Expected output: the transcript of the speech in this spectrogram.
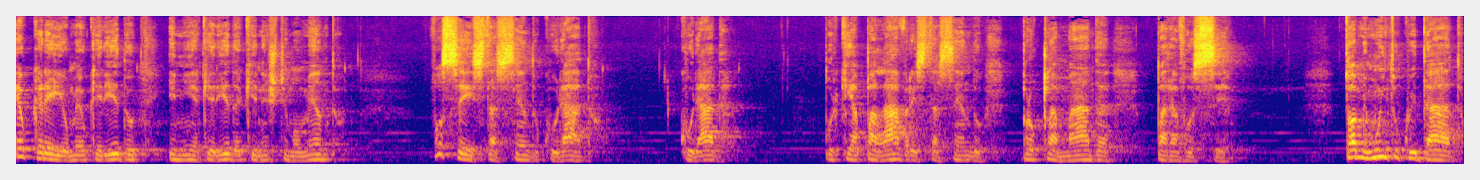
Eu creio, meu querido e minha querida, que neste momento você está sendo curado, curada, porque a palavra está sendo proclamada para você. Tome muito cuidado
